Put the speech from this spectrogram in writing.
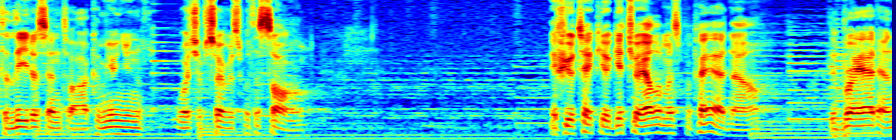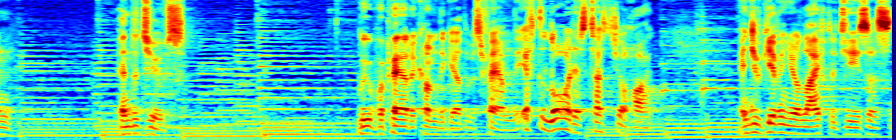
to lead us into our communion worship service with a song. If you'll take your, get your elements prepared now, the bread and, and the Jews. We were prepared to come together as family. If the Lord has touched your heart and you've given your life to Jesus,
